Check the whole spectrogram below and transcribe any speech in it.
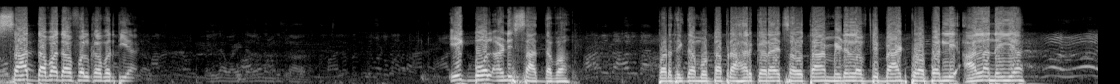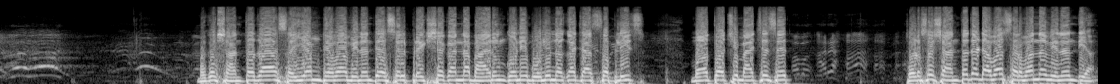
सात धावा धाव फलकावरती आहे. एक बॉल आणि सात धावा. परत एकदा मोठा प्रहार करायचा होता. Middle off the bat properly आला नाहीये. बघा शांतता संयम ठेवा विनंती असेल प्रेक्षकांना बाहेरून कोणी बोलू नका जास्त प्लीज महत्वाची मॅचेस आहेत. थोडस शांतता ठेवा सर्वांना विनंती आहे.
